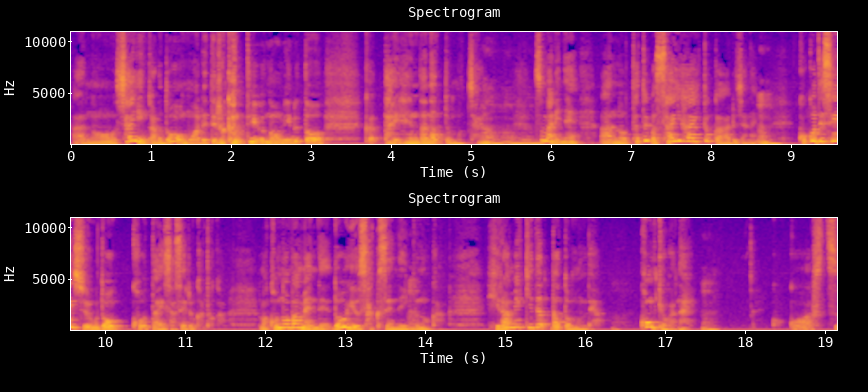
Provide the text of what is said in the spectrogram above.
あの社員からどう思われてるかっていうのを見るとが大変だなって思っちゃう。うんうんうん。つまりねあの例えば采配とかあるじゃない、うん。ここで選手をどう交代させるかとか、まあ、この場面でどういう作戦でいくのか、ひらめきだだと思うんだよ。根拠がない。うん。ここは普通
